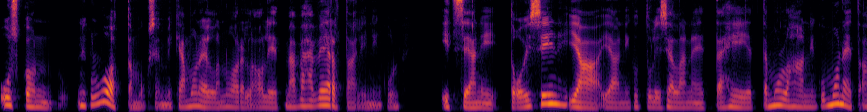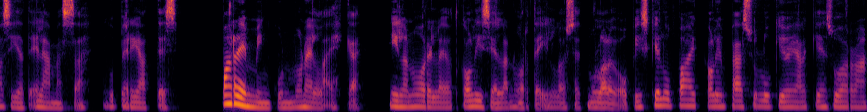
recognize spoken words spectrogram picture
uskon niin kuin luottamuksen, mikä monella nuorella oli, että mä vähän vertailin niin kuin itseäni toisiin ja, ja niin kuin tuli sellainen, että hei, että mullahan on niin kuin monet asiat elämässä niin kuin periaatteessa paremmin kuin monella ehkä – niillä nuorilla, jotka oli siellä nuorten illoissa, että mulla oli opiskelupaikka, olin päässyt lukion jälkeen suoraan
